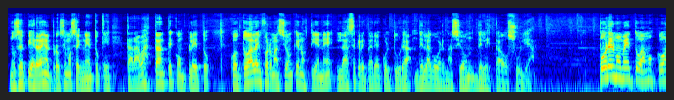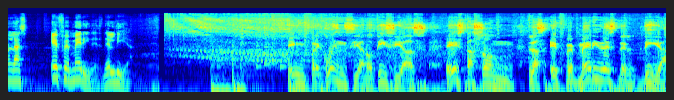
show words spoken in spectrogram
no se pierdan el próximo segmento que estará bastante completo con toda la información que nos tiene la Secretaria de Cultura de la Gobernación del Estado Zulia. Por el momento vamos con las efemérides del día. En Frecuencia Noticias, estas son las efemérides del día.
